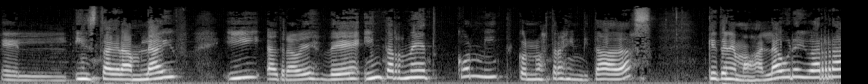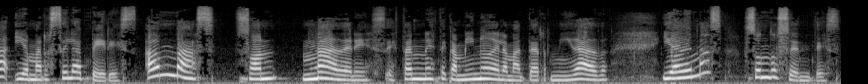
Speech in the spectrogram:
el Instagram Live y a través de internet con Meet con nuestras invitadas que tenemos a Laura Ibarra y a Marcela Pérez. Ambas son madres, están en este camino de la maternidad y además son docentes.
